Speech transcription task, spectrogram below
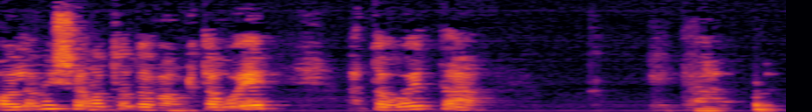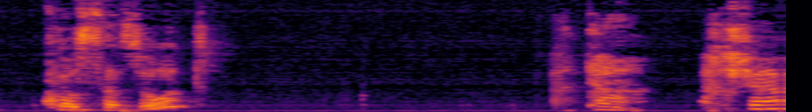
העולם יישאר אותו דבר, אתה רואה, אתה רואה את, ה, את הכוס הזאת, אתה עכשיו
